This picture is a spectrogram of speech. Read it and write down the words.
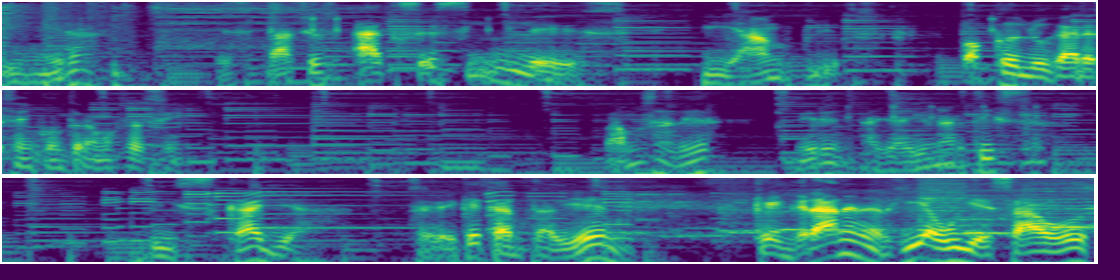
Y mira, espacios accesibles y amplios. Pocos lugares encontramos así. Vamos a ver, miren, allá hay un artista. Vizcaya. Se ve que canta bien. Qué gran energía, uy, esa voz.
